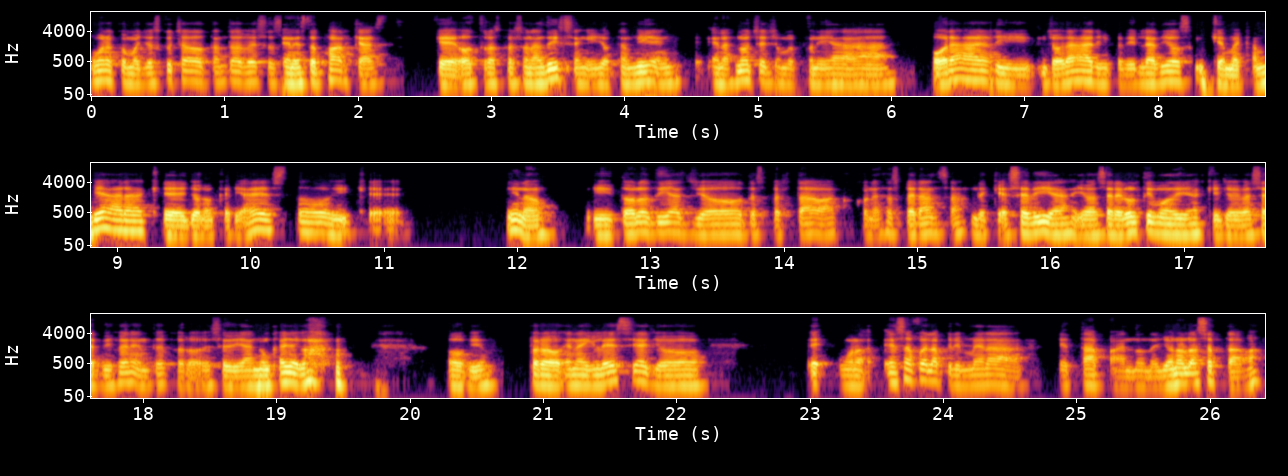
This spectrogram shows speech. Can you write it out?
bueno, como yo he escuchado tantas veces en este podcast que otras personas dicen y yo también, en las noches yo me ponía a orar y llorar y pedirle a Dios que me cambiara, que yo no quería esto y que, you know, y todos los días yo despertaba con esa esperanza de que ese día iba a ser el último día, que yo iba a ser diferente, pero ese día nunca llegó. obvio. Pero en la iglesia yo, eh, bueno, esa fue la primera etapa en donde yo no lo aceptaba,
